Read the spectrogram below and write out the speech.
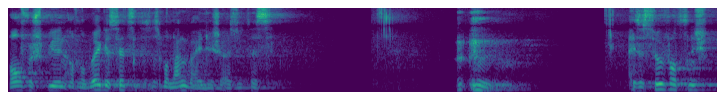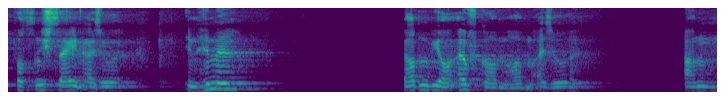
Harfe spielen, auf einer Wolke sitzen, das ist mir langweilig. Also, das, also so wird es nicht, nicht sein. Also im Himmel werden wir Aufgaben haben. Also ähm,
